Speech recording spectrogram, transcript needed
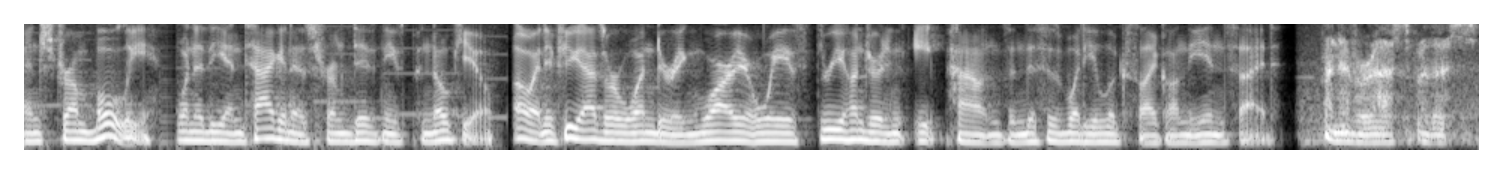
and Stromboli, one of the antagonists from Disney's Pinocchio. Oh, and if you guys were wondering, Wario weighs 308 pounds, and this is what he looks like on the inside. I never asked for this.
